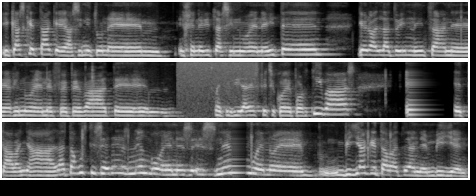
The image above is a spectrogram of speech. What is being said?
ikasketak eh, hasi nituen ingenieritza hasi nuen egiten, gero aldatu nintzen eh, egin nuen FP bat eh, actividades físico deportivas eta baina lata guztiz ere ez nengoen, ez, ez nengoen eh, bilaketa batean enbilen.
